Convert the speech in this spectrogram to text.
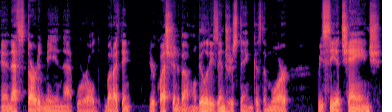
and that started me in that world. But I think your question about mobility is interesting because the more we see it change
